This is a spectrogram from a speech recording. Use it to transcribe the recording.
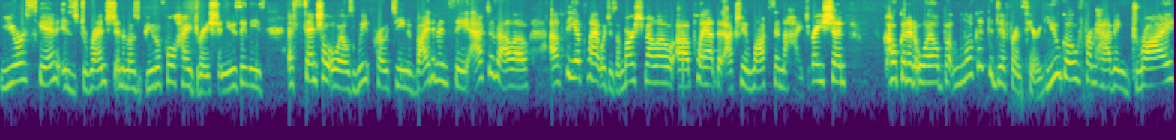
your skin is drenched in the most beautiful hydration using these essential oils, wheat protein, vitamin C, active aloe, althea plant, which is a marshmallow uh, plant that actually locks in the hydration, coconut oil. But look at the difference here. You go from having dry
